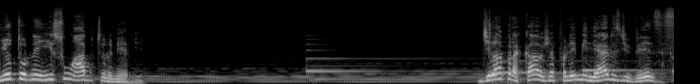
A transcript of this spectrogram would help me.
E eu tornei isso um hábito na minha vida. De lá para cá, eu já falei milhares de vezes.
